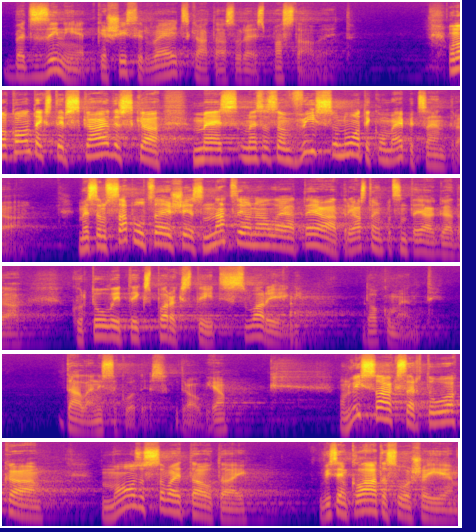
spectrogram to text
bet ziniet, ka šis ir veids, kā tās varēs pastāvēt. Un no konteksta ir skaidrs, ka mēs, mēs esam visu notikumu epicentrā. Mēs esam sapulcējušies Nacionālajā teātrī 18. gadā, kur tūlīt tiks parakstīti svarīgi dokumenti. Tālēļ izsakoties, draugi. Ja? Un viss sāks ar to, ka Mozus savai tautai, visiem klātesošajiem,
